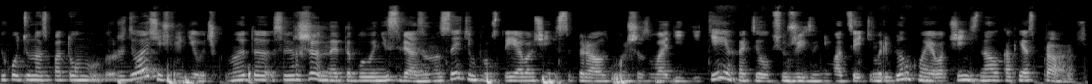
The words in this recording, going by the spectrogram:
И хоть у нас потом родилась еще девочка, но это совершенно это было не связано с этим. Просто я вообще не собиралась больше заводить детей. Я хотела всю жизнь заниматься этим ребенком, и я вообще не знала, как я справлюсь.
